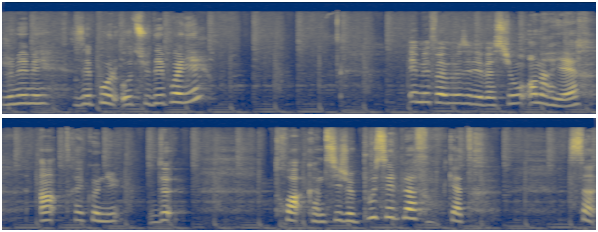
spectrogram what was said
Je mets mes épaules au-dessus des poignets. Et mes fameuses élévations en arrière. 1, très connu. 2, 3, comme si je poussais le plafond. 4, 5,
